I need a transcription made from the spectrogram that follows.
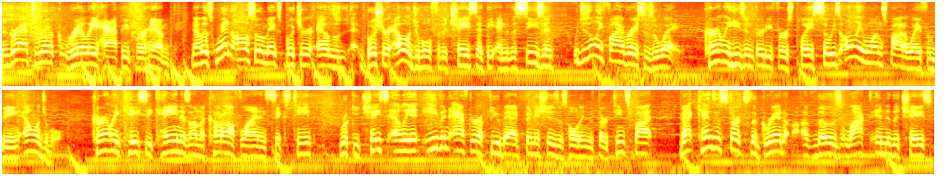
Congrats, Rook. Really happy for him. Now, this win also makes Butcher el- Buescher eligible for the chase at the end of the season, which is only five races away. Currently, he's in 31st place, so he's only one spot away from being eligible. Currently, Kasey Kahne is on the cutoff line in 16th. Rookie Chase Elliott, even after a few bad finishes, is holding the 13th spot. Matt Kenseth starts the grid of those locked into the chase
